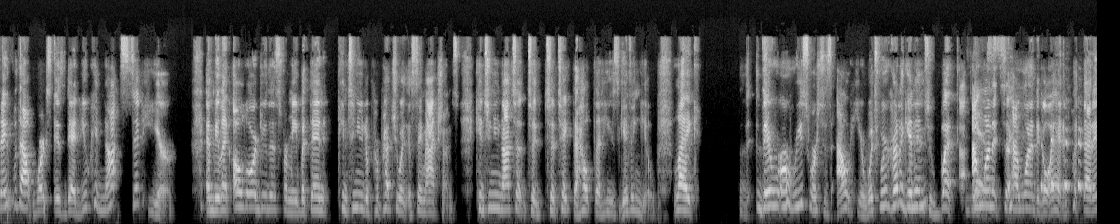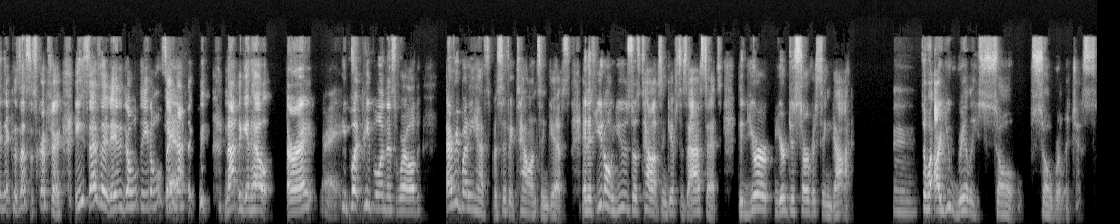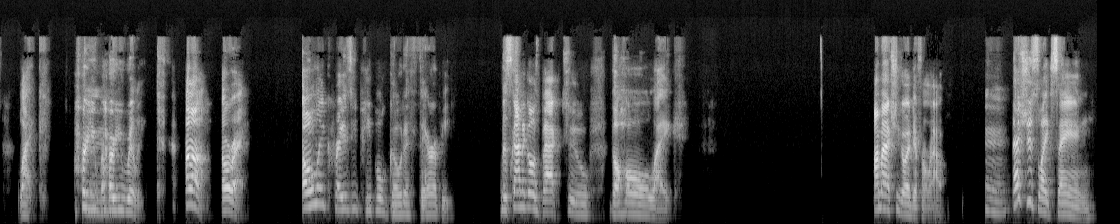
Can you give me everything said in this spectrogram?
Faith without works is dead. You cannot sit here and be like oh lord do this for me but then continue to perpetuate the same actions. Continue not to to to take the help that he's giving you. Like th- there are resources out here which we're going to get Mhm. into but I- i wanted to i wanted to go ahead and put that in there because that's the scripture. He says it and it don't he don't say Yeah. not, to, not to get help all right? Right. he put people in this world. Everybody has specific talents and gifts and if you don't use those talents and gifts as assets then you're you're disservicing god Mm. so are you really so so religious like are you Mm. are you really uh all right only crazy people go to therapy this kind of goes back to the whole like i'm actually going a different route Mm. that's just like saying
